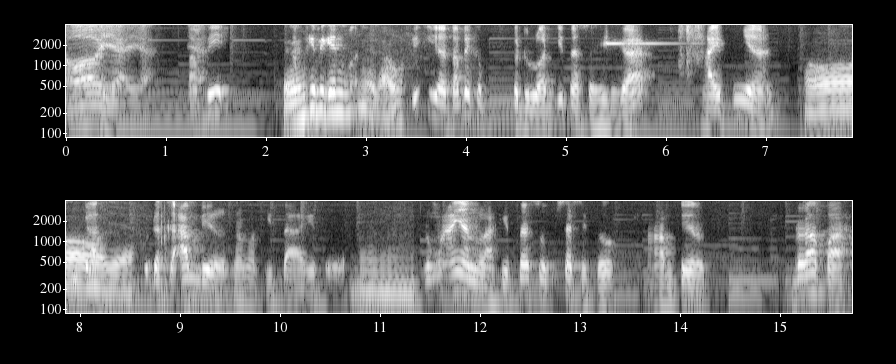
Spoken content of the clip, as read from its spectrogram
Oh iya iya. Tapi PMK bikin nggak tahu. iya, tapi ke- keduluan kita sehingga hype-nya Oh Juga. iya. udah keambil sama kita gitu. Hmm. Lumayan lah kita sukses itu hampir berapa?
